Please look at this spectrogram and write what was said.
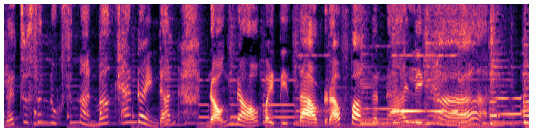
และจะสนุกสนานมากแค่ไหนนั้น น้องๆ ไปติดตามรับฟังกันได้เลยค่ะ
